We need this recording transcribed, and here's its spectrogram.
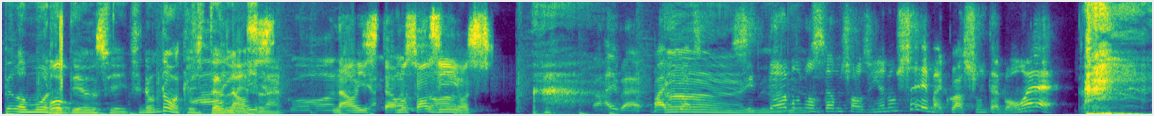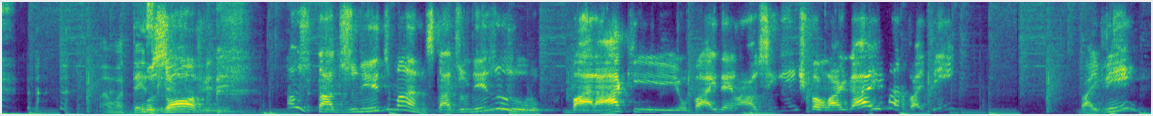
Pelo amor Ô. de Deus, gente. Não estão acreditando Ai, nisso, isso. né? agora, Não estamos sozinhos. Ai, velho, mas Ai, se estamos ou não estamos sozinhos, eu não sei, mas que o assunto é bom, é. Ah, Os escrever. OVNI. Os Estados Unidos, mano, os Estados Unidos, o Barack e o Biden lá é o seguinte, vão largar aí, mano, vai vir. Vai vir.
